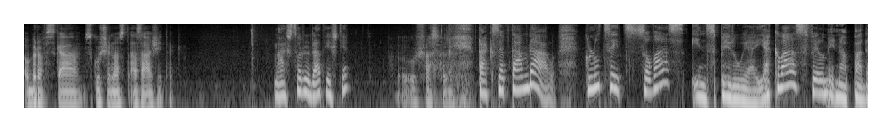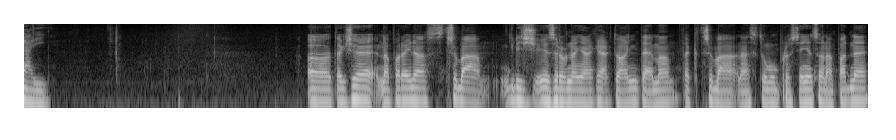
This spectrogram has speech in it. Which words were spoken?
obrovská zkušenost a zážitek. Máš co dodat ještě? Už asi ne. Tak se ptám dál. Kluci, co vás inspiruje? Jak vás filmy napadají? Uh, takže napadají nás třeba, když je zrovna nějaké aktuální téma, tak třeba nás k tomu prostě něco napadne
